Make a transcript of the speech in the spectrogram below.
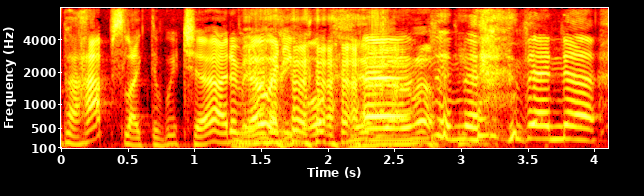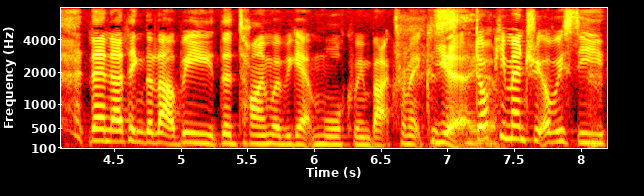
Perhaps like The Witcher, I don't know anymore. I don't Um, then, uh, then, uh, then I think that that'll be the time where we get more coming back from it. Because Yeah, yeah. documentary, obviously,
